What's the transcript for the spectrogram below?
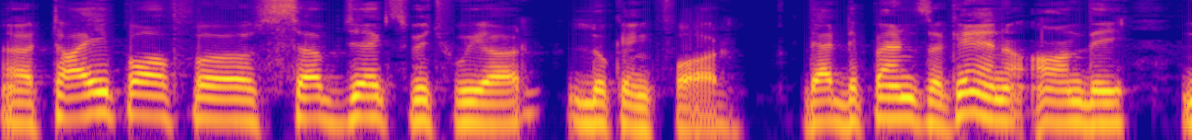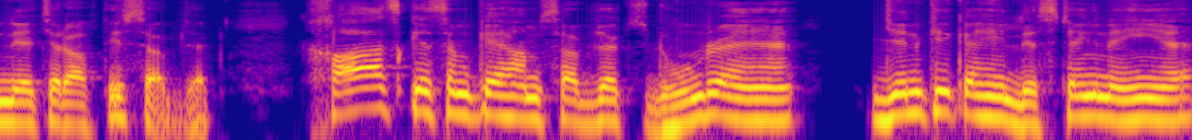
type of subjects which we are looking for that depends again on the nature of the subject خاص قسم کے ہم سبجیکٹس ڈھونڈ رہے ہیں جن کی کہیں لسٹنگ نہیں ہے،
